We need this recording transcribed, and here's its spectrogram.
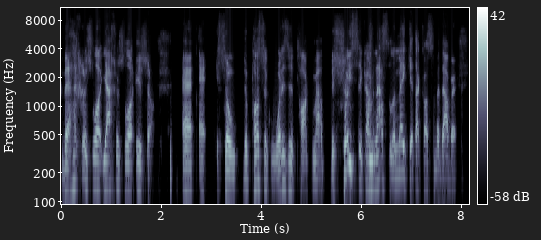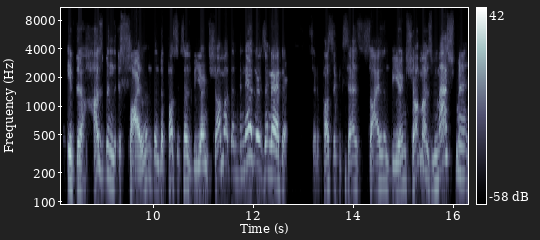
the Hechrish Lo Yachish Lo Isha. Uh, uh, so the pasuk, what is it talking about? If the husband is silent and the pasuk says beyond shama, then the nether is a nether. So the pasuk says, "Silent beyond shama is mashme."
